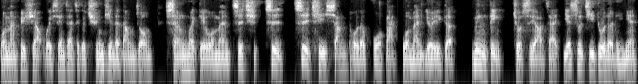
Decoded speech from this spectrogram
我们必须要委身在这个群体的当中，神会给我们志气、志志气相投的伙伴。我们有一个命定，就是要在耶稣基督的里面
